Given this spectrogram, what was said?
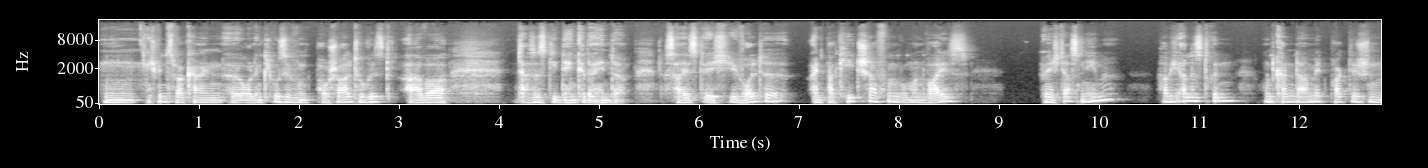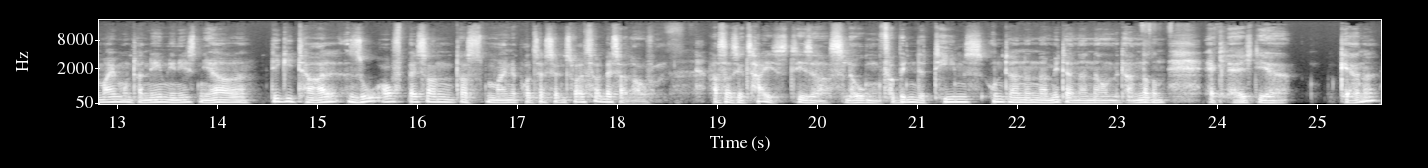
Hm, ich bin zwar kein äh, All-Inclusive und Pauschaltourist, aber das ist die Denke dahinter. Das heißt, ich wollte ein Paket schaffen, wo man weiß, wenn ich das nehme, habe ich alles drin und kann damit praktisch in meinem Unternehmen die nächsten Jahre digital so aufbessern, dass meine Prozesse im Zweifelsfall besser laufen. Was das jetzt heißt, dieser Slogan verbindet Teams untereinander, miteinander und mit anderen, erkläre ich dir gerne.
